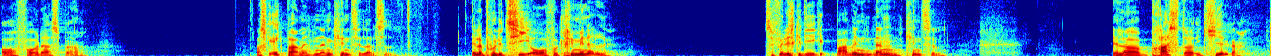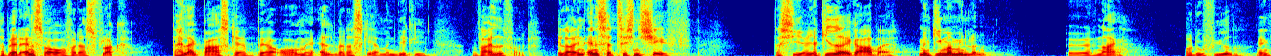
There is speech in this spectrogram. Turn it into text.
over for deres børn. Og skal ikke bare vende den anden kind til altid. Eller politi over for kriminelle. Selvfølgelig skal de ikke bare vende den anden kind til. Eller præster i kirker, der bærer et ansvar over for deres flok, der heller ikke bare skal bære over med alt, hvad der sker, men virkelig vejlede folk. Eller en ansat til sin chef, der siger, jeg gider ikke arbejde, men giv mig min løn. Øh, nej, og du er fyret. Ikke?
